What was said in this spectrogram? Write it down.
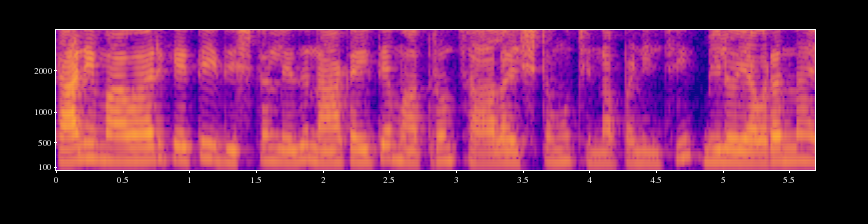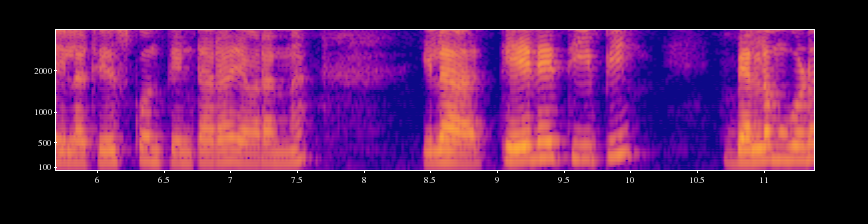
కానీ మా వారికి అయితే ఇది ఇష్టం లేదు. నాకైతే మాత్రం చాలా ఇష్టము చిన్నప్పటి నుంచి. మీలో ఎవరన్నా ఇలా చేసుకొని తింటారా? ఎవరన్నా ఇలా తేనె తీపి బెల్లం కూడా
